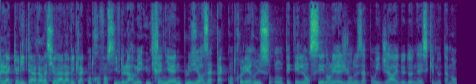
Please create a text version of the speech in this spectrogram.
L'actualité internationale avec la contre-offensive de l'armée ukrainienne. Plusieurs attaques contre les Russes ont été lancées dans les régions de Zaporizhia et de Donetsk notamment.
